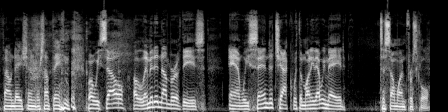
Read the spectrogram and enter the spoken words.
Foundation or something where we sell a limited number of these and we send a check with the money that we made to someone for school.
